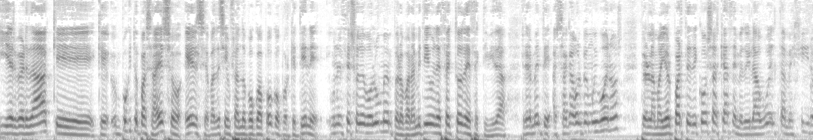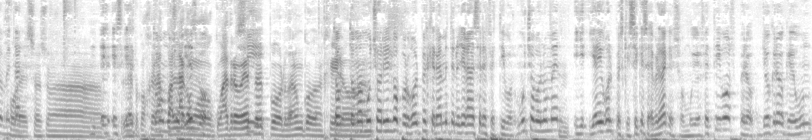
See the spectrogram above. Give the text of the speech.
Y es verdad que, que un poquito pasa eso. Él se va desinflando poco a poco porque tiene un exceso de volumen, pero para mí tiene un efecto de efectividad. Realmente saca golpes muy buenos, pero la mayor parte de cosas que hace, me doy la vuelta, me giro, me Joder, tal. eso es una... Es- es- Le coge la espalda como cuatro Sí. veces por dar un To- giro. toma mucho riesgo por golpes que realmente no llegan a ser efectivos. Mucho volumen y, y hay golpes que sí que es es verdad que son muy efectivos, pero yo creo que un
